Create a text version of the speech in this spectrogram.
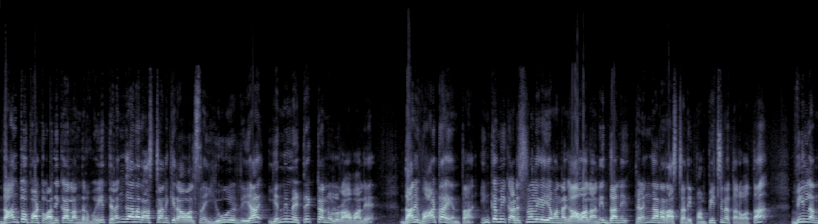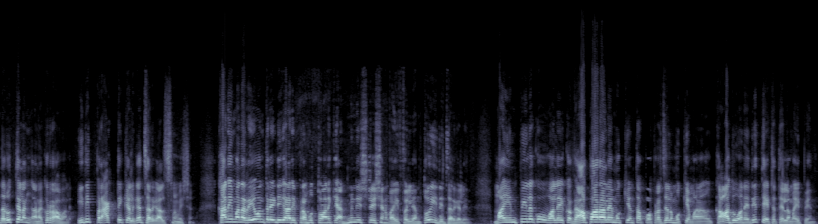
దాంతోపాటు అధికారులు అందరూ పోయి తెలంగాణ రాష్ట్రానికి రావాల్సిన యూరియా ఎన్ని మెట్రిక్ టన్నులు రావాలి దాని వాటా ఎంత ఇంకా మీకు అడిషనల్గా ఏమన్నా కావాలా అని దాన్ని తెలంగాణ రాష్ట్రానికి పంపించిన తర్వాత వీళ్ళందరూ తెలంగాణకు రావాలి. ఇది ప్రాక్టికల్గా జరగాల్సిన విషయం. కానీ మన రేవంత్ రెడ్డి గారి ప్రభుత్వానికి అడ్మినిస్ట్రేషన్ వైఫల్యంతో ఇది జరగలేదు. మా ఎంపీలకు వాళ్ళ యొక్క వ్యాపారాలే ముఖ్యం తప్ప ప్రజలు ముఖ్యం కాదు అనేది తేటతెల్లమైపోయింది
